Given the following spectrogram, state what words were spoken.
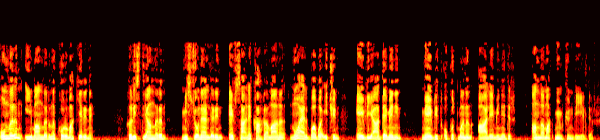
onların imanlarını korumak yerine, Hristiyanların, misyonerlerin efsane kahramanı Noel Baba için evliya demenin, mevlid okutmanın alemi nedir, anlamak mümkün değildir.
